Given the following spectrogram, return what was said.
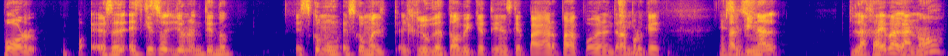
por... Es, es que eso yo no entiendo. Es como, es como el, el club de Toby que tienes que pagar para poder entrar Sí. porque o Es sea, al final la Jaiba ganó.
